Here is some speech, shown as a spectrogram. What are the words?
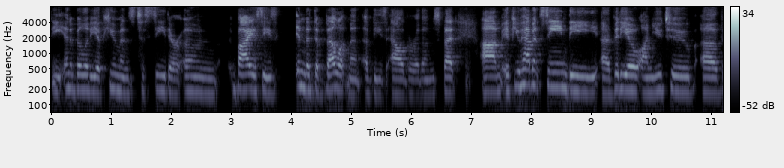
the inability of humans to see their own biases in the development of these algorithms. But um, if you haven't seen the uh, video on YouTube of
